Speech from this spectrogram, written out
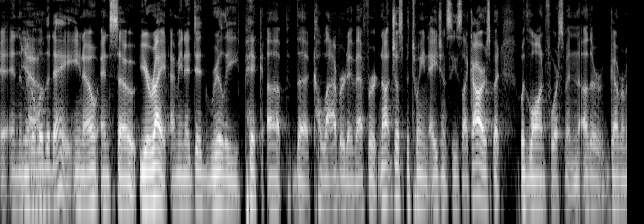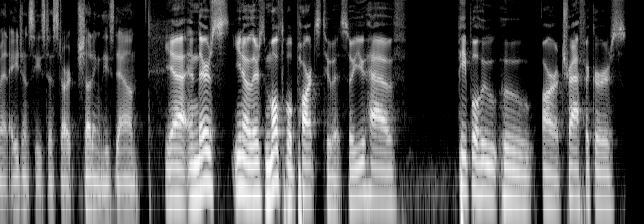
in the middle of the day, you know? And so you're right. I mean, it did really pick up the collaborative effort, not just between agencies like ours, but with law enforcement and other government agencies to start shutting these down. Yeah, and there's you know there's multiple parts to it. So you have people who who are traffickers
